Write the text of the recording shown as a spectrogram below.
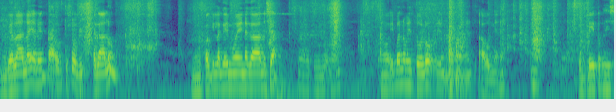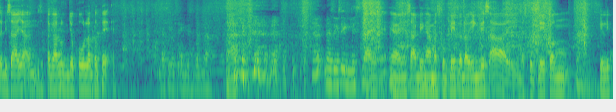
Nagalanay ano yung tawag to sa Tagalog? Yung pag ilagay mo ay naga ano siya? Para tulo ha. Oh, iba naman yung tulo, yung ano tawag niya eh. Kompleto kasi sa Bisaya, ang sa Tagalog medyo kulang konti. Kasi ko sa English bag na. Ha? Nasa sa English na. Ay, yan, yung sabi nga mas kumpleto daw English. Ay, mas kumpleto ang Pilip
